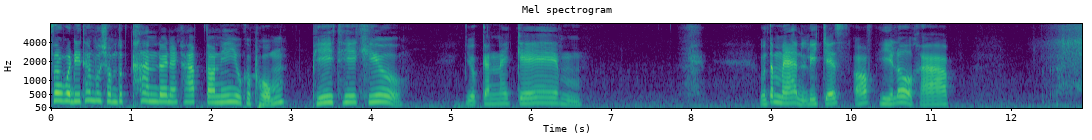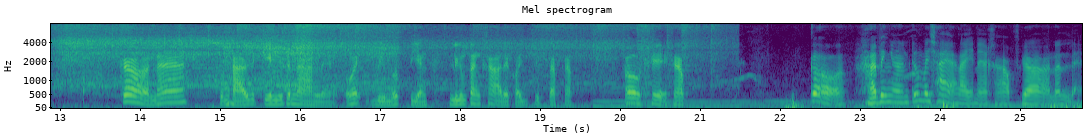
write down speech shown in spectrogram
สวัสดีท่านผู้ชมทุกท่านด้วยนะครับ ตอนนี้อยู่กับผม PTQ อยู่กันในเกม Ultraman Legends of Hero ครับ ก็นะ ผมหายไปจากเกมนี้นานเลย โอ้ย ลืมลดเสียง ลืมตั้งค่าเดี๋ยวขอหยุดแป๊บครับ โอเคครับ ก็หายไปงานก็ไม่ใช่อะไรนะครับ ก็นั่นแหละ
